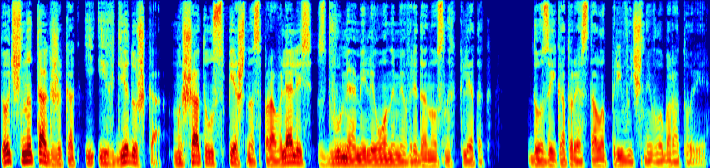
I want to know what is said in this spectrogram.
Точно так же, как и их дедушка, мышата успешно справлялись с двумя миллионами вредоносных клеток, дозой которой стала привычной в лаборатории.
